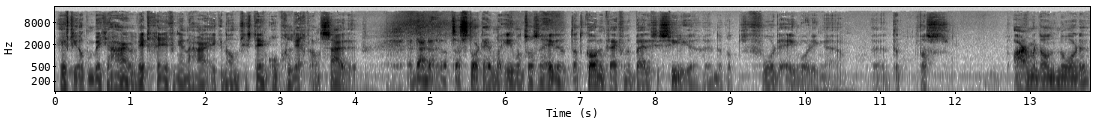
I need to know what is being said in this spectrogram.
heeft hij ook een beetje haar wetgeving en haar economisch systeem opgelegd aan het zuiden. En daarna, dat, stortte helemaal in, want het was een hele, dat, koninkrijk van de beide Sicilië, hè, dat wat voor de eenwording, dat was armer dan het noorden.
